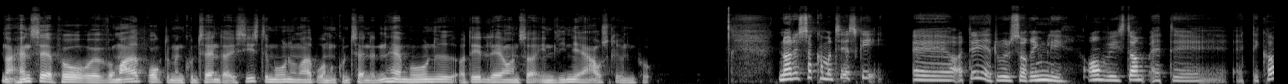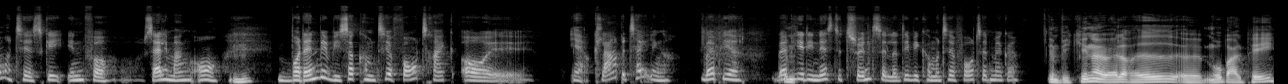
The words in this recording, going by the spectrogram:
Nej, han ser på, øh, hvor meget brugte man kontanter i sidste måned, hvor meget bruger man kontanter den her måned, og det laver han så en lineær afskrivning på. Når det så kommer til at ske, øh, og det er du så rimelig overbevist om, at, øh, at det kommer til at ske inden for særlig mange år, mm-hmm. hvordan vil vi så komme til at foretrække og øh, ja, klare betalinger? Hvad bliver, hvad bliver de næste trends, eller det vi kommer til at fortsætte med at gøre? Jamen, vi kender jo allerede øh, Mobile Pay,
